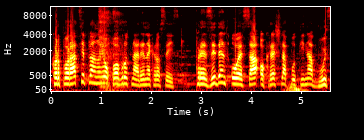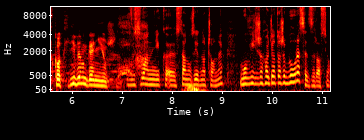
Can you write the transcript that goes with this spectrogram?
Korporacje planują powrót na rynek rosyjski. Prezydent USA określa Putina błyskotliwym geniuszem. Wysłannik e, Stanów Zjednoczonych mówi, że chodzi o to, żeby był reset z Rosją.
